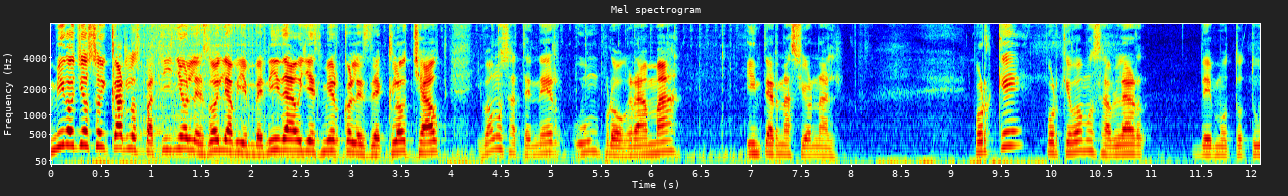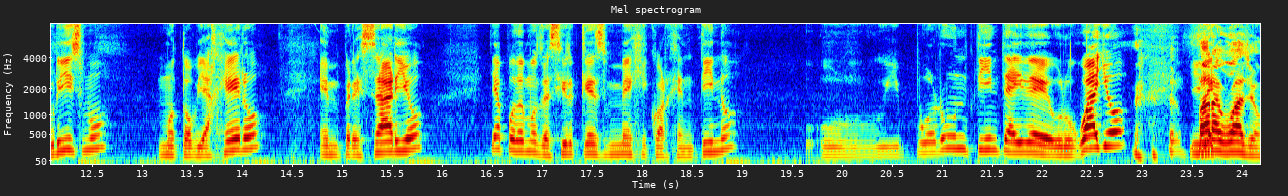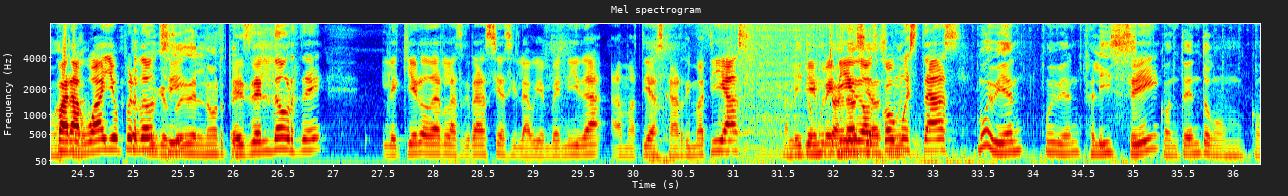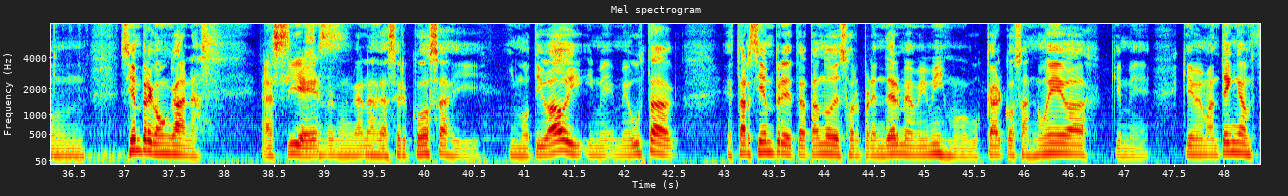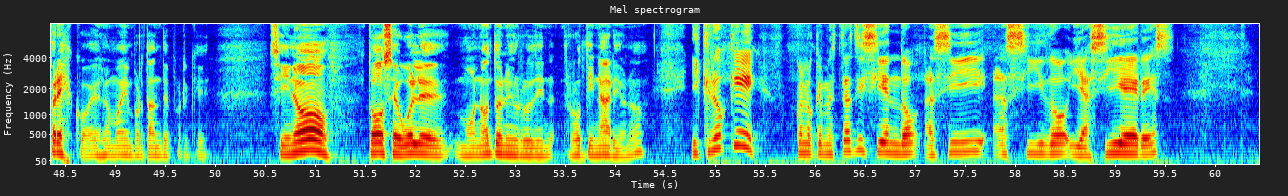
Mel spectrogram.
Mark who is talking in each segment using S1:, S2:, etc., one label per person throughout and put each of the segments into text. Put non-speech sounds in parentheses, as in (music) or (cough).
S1: Amigos, yo soy Carlos Patiño, les doy la bienvenida. Hoy es miércoles de Clutch Out y vamos a tener un programa internacional. ¿Por qué? Porque vamos a hablar de mototurismo, motoviajero, empresario. Ya podemos decir que es México-argentino. Y por un tinte ahí de uruguayo. (laughs) y de-
S2: Paraguayo.
S1: paraguayo, perdón. (laughs)
S2: Porque
S1: sí,
S2: soy del norte.
S1: Es del norte. Le quiero dar las gracias y la bienvenida a Matías Hardy. Matías,
S2: Carlito,
S1: bienvenidos.
S2: gracias.
S1: ¿Cómo
S2: Muy-
S1: estás?
S2: Muy bien, muy bien. Feliz,
S1: ¿Sí?
S2: contento, con, con- siempre con ganas.
S1: Así es.
S2: Siempre con ganas de hacer cosas y, y motivado. Y, y me, me gusta estar siempre tratando de sorprenderme a mí mismo, buscar cosas nuevas que me, que me mantengan fresco, es lo más importante, porque si no, todo se vuelve monótono y rutin- rutinario, ¿no?
S1: Y creo que con lo que me estás diciendo, así has sido y así eres,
